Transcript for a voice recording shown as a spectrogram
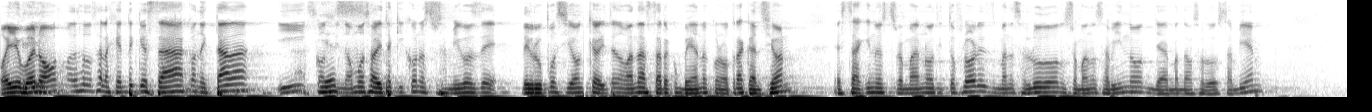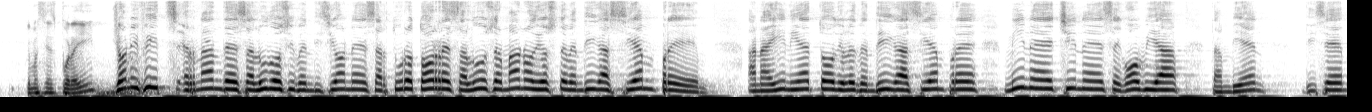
Oye, Sí. bueno, vamos a mandar saludos a la gente que está conectada y Así continuamos es. ahorita aquí con nuestros amigos de, de Grupo Sion que ahorita nos van a estar acompañando con otra canción. Está aquí nuestro hermano Tito Flores, manda saludos, nuestro hermano Sabino, ya mandamos saludos también. ¿Qué más tienes por ahí? Johnny Fitz Hernández, saludos y bendiciones. Arturo Torres, saludos hermano, Dios te bendiga siempre. Anaí Nieto, Dios les bendiga siempre. Mine Chine Segovia también dice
